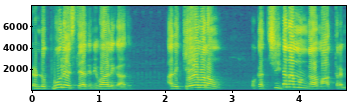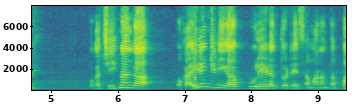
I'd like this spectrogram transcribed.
రెండు పూలేస్తే అది నివాళి కాదు. అది కేవలం ఒక చిహ్నంగా మాత్రమే. ఒక చిహ్నంగా ఒక ఐడెంటిటీగా పూలేయడంతో సమానం తప్ప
